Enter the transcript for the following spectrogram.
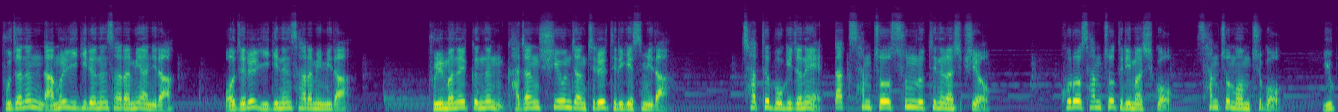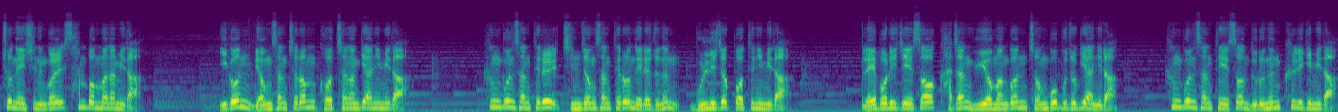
부자는 남을 이기려는 사람이 아니라 어제를 이기는 사람입니다. 불만을 끊는 가장 쉬운 장치를 드리겠습니다. 차트 보기 전에 딱 3초 숨 루틴을 하십시오. 코로 3초 들이마시고 3초 멈추고 6초 내쉬는 걸 3번만 합니다. 이건 명상처럼 거창한 게 아닙니다. 흥분 상태를 진정 상태로 내려주는 물리적 버튼입니다. 레버리지에서 가장 위험한 건 정보 부족이 아니라 흥분 상태에서 누르는 클릭입니다.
